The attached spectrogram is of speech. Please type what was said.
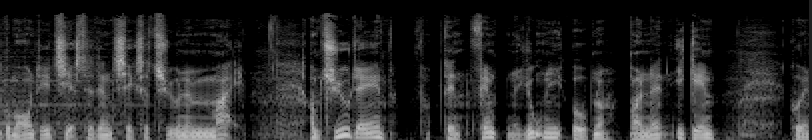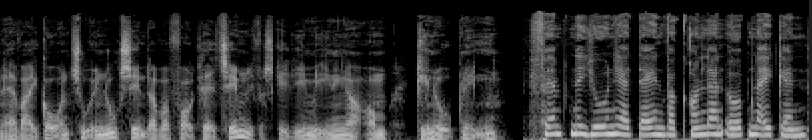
Godmorgen, det er tirsdag den 26. maj. Om 20 dage, den 15. juni, åbner Grønland igen. KNR var i går en tur i Nuuk Center, hvor folk havde temmelig forskellige meninger om genåbningen. 15. juni er dagen, hvor Grønland åbner igen.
